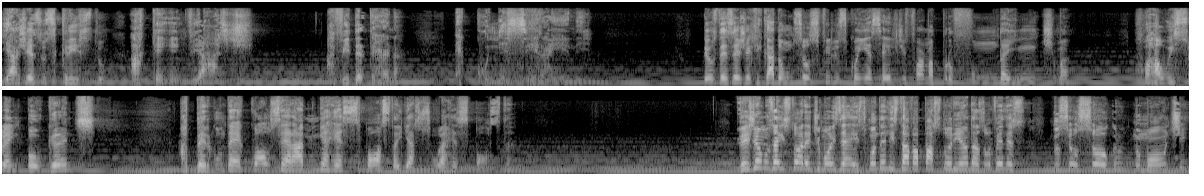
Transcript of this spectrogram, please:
e a Jesus Cristo a quem enviaste. A vida eterna é conhecer a Ele. Deus deseja que cada um dos seus filhos conheça Ele de forma profunda e íntima. Uau, isso é empolgante. A pergunta é: qual será a minha resposta e a sua resposta? Vejamos a história de Moisés, quando ele estava pastoreando as ovelhas do seu sogro no monte.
